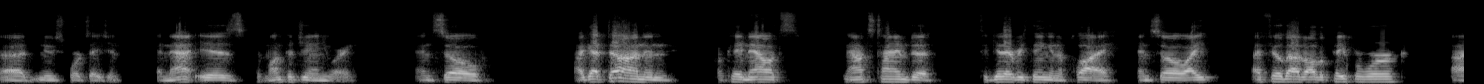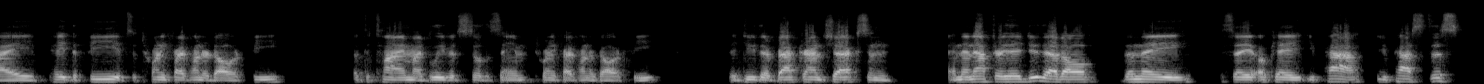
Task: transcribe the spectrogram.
a, a new sports agent and that is the month of January. And so I got done and okay, now it's now it's time to to get everything and apply. And so I I filled out all the paperwork. I paid the fee. It's a $2,500 fee. At the time, I believe it's still the same $2,500 fee. They do their background checks and and then after they do that all, then they say, okay, you pass you pass this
